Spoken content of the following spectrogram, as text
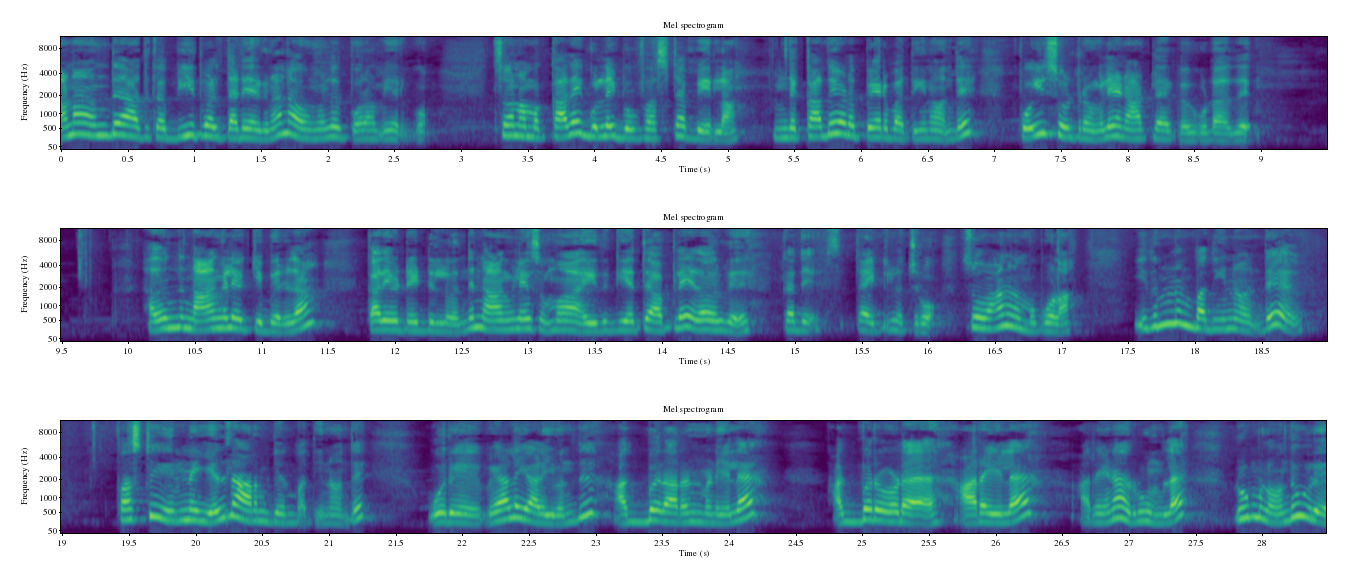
ஆனால் வந்து அதுக்கு பீர்பால் தடையாக இருக்குன்னா அவங்க மேலே ஒரு பொறாமையே இருக்கும். ஸோ நம்ம கதைக்குள்ளே இப்போ ஃபஸ்ட்டாக போயிடலாம். இந்த கதையோட பேர் பார்த்தீங்கன்னா வந்து பொய் சொல்கிறவங்களே நாட்டில் இருக்கக்கூடாது. அது வந்து நாங்களே வைக்க பேர் தான். கதையோட டைட்டில் வந்து நாங்களே சும்மா இதுக்கு ஏற்றாப்புல ஏதோ ஒரு கதை டைட்டில் வச்சுருவோம். ஸோ வாங்க நம்ம போகலாம் இதுன்னு பார்த்தீங்கன்னா வந்து ஃபஸ்ட்டு என்ன எதில் ஆரம்பிக்கிறதுன்னு பார்த்தீங்கன்னா வந்து ஒரு வேலையாளி வந்து அக்பர் அரண்மனையில் அக்பரோட அறையில் அறைனா ரூமில் ரூமில் வந்து ஒரு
